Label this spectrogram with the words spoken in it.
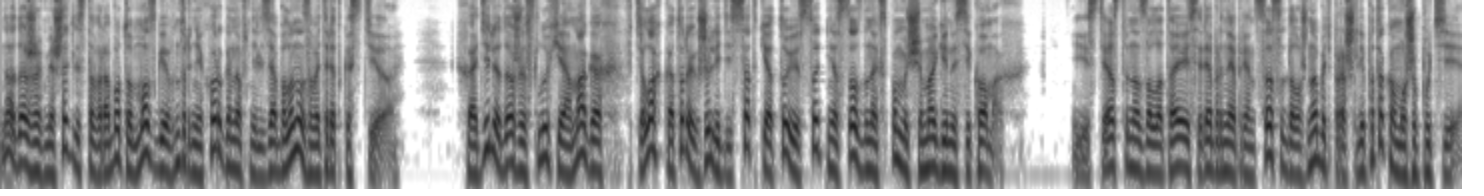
но даже вмешательство в работу мозга и внутренних органов нельзя было назвать редкостью. Ходили даже слухи о магах, в телах которых жили десятки, а то и сотни созданных с помощью магии насекомых. Естественно, золотая и серебряная принцесса должно быть прошли по такому же пути.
